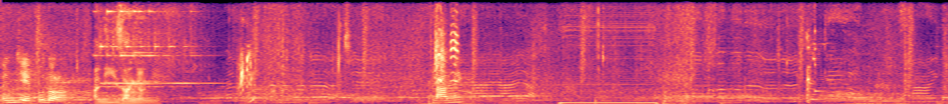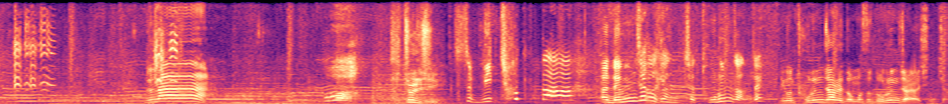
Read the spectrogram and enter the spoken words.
왠지 예쁘더라. 아니 이상형이. 나네? 누나! 개쩔지? 진짜 미쳤다. 아, 냄새가 그냥 진짜 도른자인데? 이건 도른자를 넘어서 노른자야 진짜.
